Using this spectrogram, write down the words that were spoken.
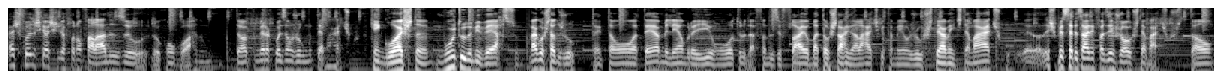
As coisas que acho que já foram faladas, eu, eu concordo. Então, a primeira coisa é um jogo muito temático. Quem gosta muito do universo vai gostar do jogo. Tá? Então, até me lembro aí um outro da Fantasy Fly, o Battlestar Galactica, também é um jogo extremamente temático. É especializado em fazer jogos temáticos. Então,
